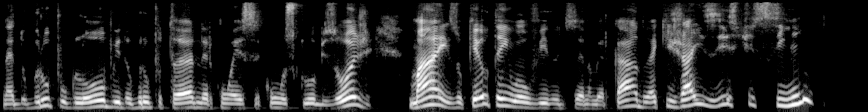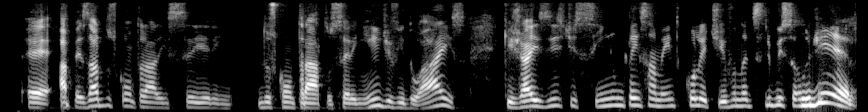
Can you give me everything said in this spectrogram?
né, do Grupo Globo e do Grupo Turner com, esse, com os clubes hoje, mas o que eu tenho ouvido dizer no mercado é que já existe sim, é, apesar dos contratos serem dos contratos serem individuais, que já existe sim um pensamento coletivo na distribuição do dinheiro.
